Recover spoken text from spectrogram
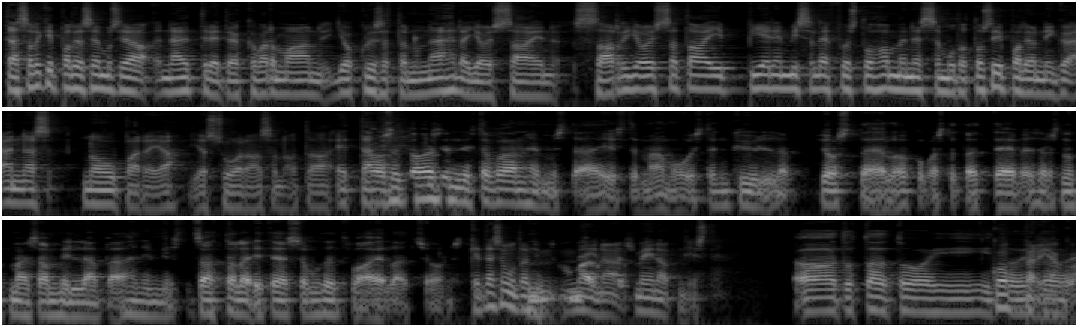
tässä olikin paljon semmoisia näyttelijöitä, jotka varmaan joku olisi nähdä joissain sarjoissa tai pienemmissä leffoissa tuohon mennessä, mutta tosi paljon niin ns nopareja, jos suoraan sanotaan. Että... No se toisen niistä vanhemmista äijistä, mä muistan kyllä jostain elokuvasta tai TV-sarjasta, mutta mä en saa millään päähän nimistä. Saattaa olla itse asiassa muuten Twilight Zone. Ketä sä muuten niin, meinaat, meinaat niistä? Aa, tota toi... Kopper joko?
